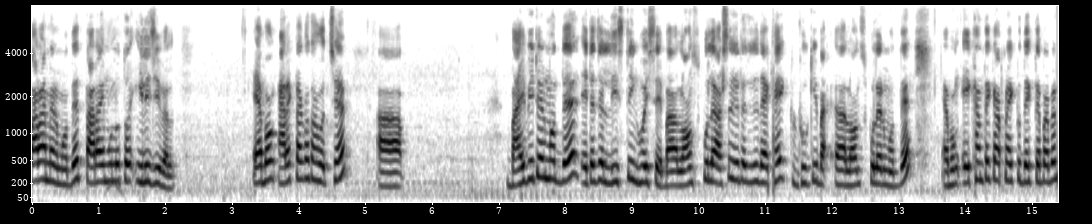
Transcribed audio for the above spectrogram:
পারামের মধ্যে তারাই মূলত ইলিজিবল এবং আরেকটা কথা হচ্ছে বাইবিটের মধ্যে এটা যে লিস্টিং হয়েছে বা লঞ্চ পুলে আসছে, সেটা যদি দেখাই, একটু ঢুকি লঞ্চ পুলের মধ্যে। এবং এইখান থেকে আপনারা একটু দেখতে পারবেন,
